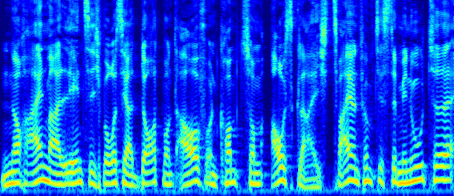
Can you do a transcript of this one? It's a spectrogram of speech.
Noch einmal lehnt sich Borussia Dortmund auf und kommt zum Ausgleich. 52. Minute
